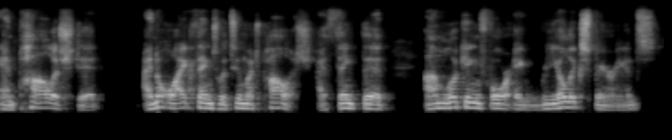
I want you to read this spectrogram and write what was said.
and polished it. I don't like things with too much polish. I think that I'm looking for a real experience.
